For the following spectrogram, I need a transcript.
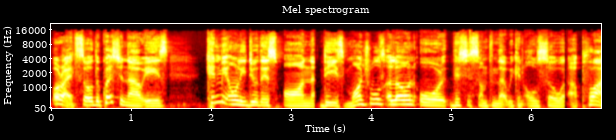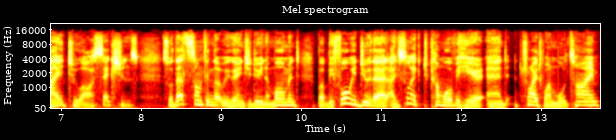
All right. So the question now is, can we only do this on these modules alone or this is something that we can also apply to our sections? So that's something that we're going to do in a moment. But before we do that, I just like to come over here and try it one more time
